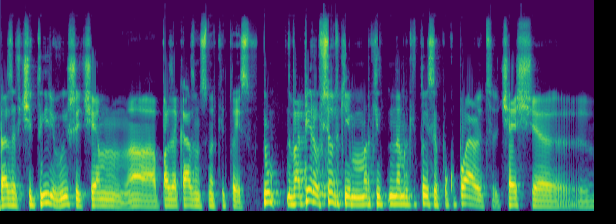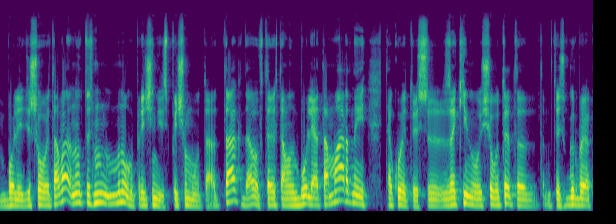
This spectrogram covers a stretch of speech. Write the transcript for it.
раза в 4 выше, чем а, по заказам с маркетплейсов. Ну, во-первых, все-таки маркет, на маркетплейсах покупают чаще э, более дешевый товар. Ну, то есть много причин есть, почему -то так, да. Во-вторых, там он более атомарный такой, то есть э, закинул еще вот это, там, то есть, грубо говоря,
